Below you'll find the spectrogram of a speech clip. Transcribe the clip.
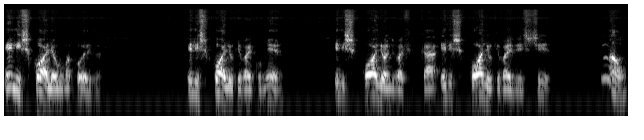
Ele escolhe alguma coisa? Ele escolhe o que vai comer? Ele escolhe onde vai ficar? Ele escolhe o que vai vestir? Não.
